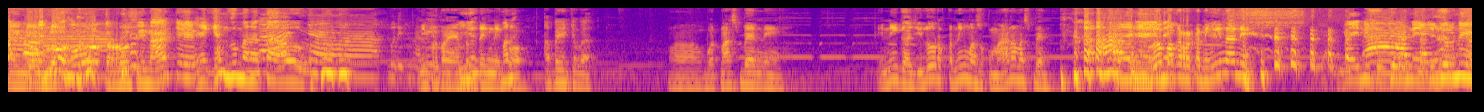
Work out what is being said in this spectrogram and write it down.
yang goblok. Lu terusin aja. eh kan gue mana tahu. Ini pertanyaan Iya, penting nih kok. apa ya coba Nah, buat Mas Ben nih. Ini gaji lu rekening masuk ke mana Mas Ben? ini, Lu apa ke rekening Ina nih? Enggak ini Ah, jujur nih, kayak jujur nih.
